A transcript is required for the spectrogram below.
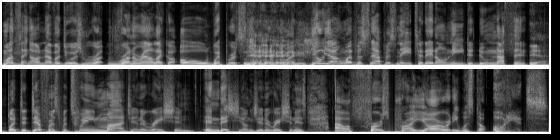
one thing I'll never do is ru- run around like an old whippersnapper going, you young whippersnappers need to. They don't need to do nothing. Yeah. But the difference between my generation and this young generation is our first priority was the audience.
